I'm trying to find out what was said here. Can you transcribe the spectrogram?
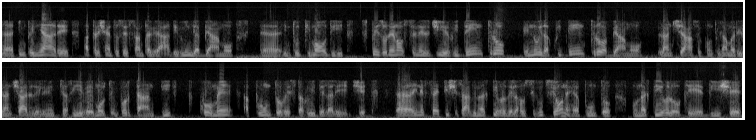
eh, impegnare a 360 gradi, quindi abbiamo eh, in tutti i modi speso le nostre energie qui dentro e noi da qui dentro abbiamo lanciato e continuiamo a rilanciare delle iniziative molto importanti come appunto questa qui della legge. Uh, in effetti ci serve un articolo della Costituzione che è appunto un articolo che dice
